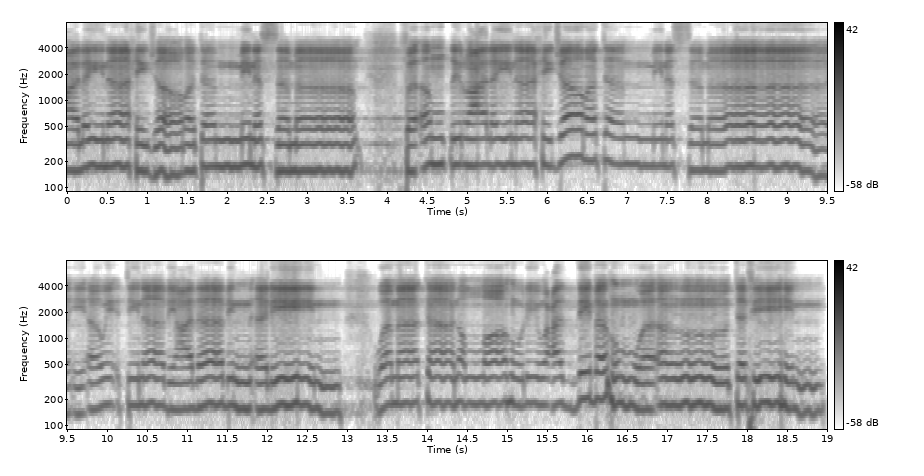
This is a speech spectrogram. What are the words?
علينا حجارة من السماء. فأمطر علينا حجارة من السماء أو ائتنا بعذاب أليم. وما كان الله ليعذبهم وأنت فيهم.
